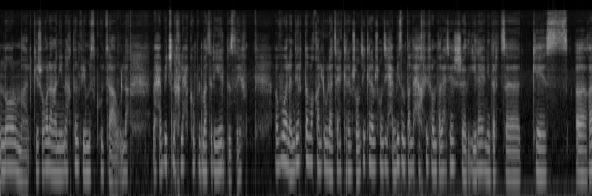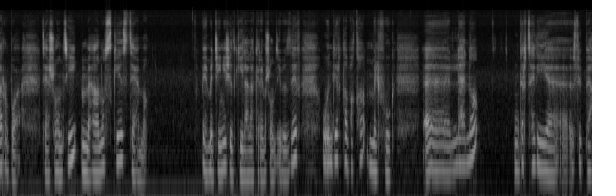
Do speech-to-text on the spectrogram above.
normal. كي شغل راني نخدم في مسكوتة ولا ما حبيتش نخلعكم بال matériel بزاف. voilà ندير الطبقة الأولى تاع ال crème chantilly crème chantilly حبيت نطلعها خفيفة ما طلعتهاش ثقيلة. يعني درت كاس آه، غير ربع تاع شونتي مع نص كاس تاع ماء. باه ما تجينيش ثقيلة la crème chantilly بزاف. وندير طبقة من الفوق. آه لهنا درت هذه super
